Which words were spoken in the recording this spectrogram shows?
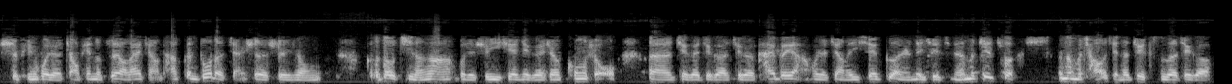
视频或者照片的资料来讲，它更多的展示的是一种格斗技能啊，或者是一些这个像空手呃这个这个这个开杯啊，或者这样的一些个人的一些技能。那么这次，那么朝鲜的这次的这个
